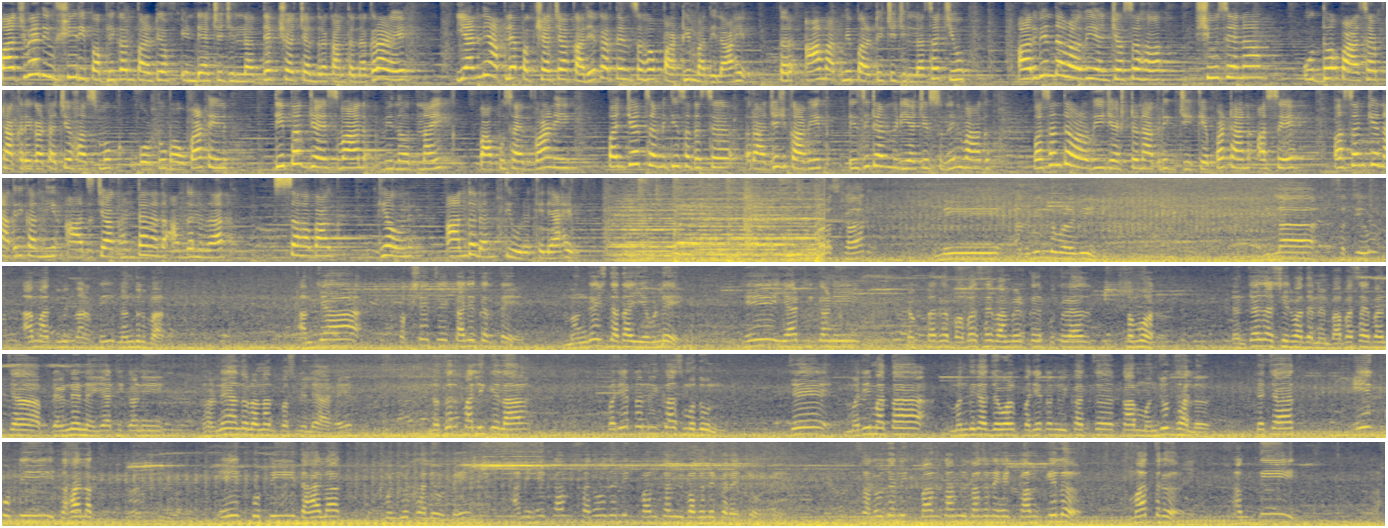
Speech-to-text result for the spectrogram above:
पाचव्या दिवशी रिपब्लिकन पार्टी ऑफ इंडियाचे जिल्हाध्यक्ष चंद्रकांत नगराळे यांनी आपल्या पक्षाच्या कार्यकर्त्यांसह पाठिंबा दिला आहे. तर आम आदमी पार्टीचे जिल्हा सचिव अरविंद वळवी यांच्यासह शिवसेना उद्धव बाळासाहेब ठाकरे गटाचे हसमुख गोटूभाऊ पाटील दीपक जयस्वाल विनोद नाईक बापूसाहेब वाणी पंचायत समिती सदस्य राजेश गावित डिजिटल मीडियाचे सुनील वाघ वसंत वळवी ज्येष्ठ नागरिक जी के पठाण असे असंख्य नागरिकांनी आजच्या घंटानाद आंदोलनात सहभाग घेऊन आंदोलन तीव्र केले आहे. नमस्कार. मी अरविंद वळवी जिल्हा सचिव आम आदमी पार्टी नंदुरबार. आमच्या पक्षाचे कार्यकर्ते मंगेश दादा येवले हे या ठिकाणी डॉक्टर बाबासाहेब आंबेडकर पुतळ्यासमोर त्यांच्याच आशीर्वादाने बाबासाहेबांच्या प्रेरणेने या ठिकाणी धरणे आंदोलनात बसलेले आहे. नगरपालिकेला पर्यटन विकासमधून जे मरीमाता मंदिराजवळ पर्यटन विकासचं काम मंजूर झालं त्याच्यात एक कोटी दहा लाख एक कोटी दहा लाख मंजूर झाले होते. आणि हे काम सार्वजनिक बांधकाम विभागाने करायचे होते. सार्वजनिक बांधकाम विभागाने हे काम केलं. मात्र अगदी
